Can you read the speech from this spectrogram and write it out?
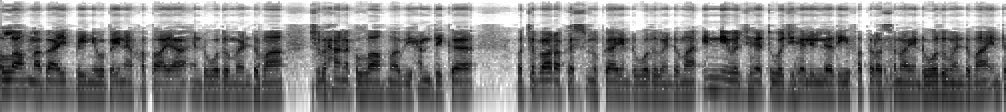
அல்லாஹும் அபாயித் பைனி ஒபைன ஹபாயா என்று ஓதும் வேண்டுமா? சுபஹானக் அல்லாஹும் அபிஹம்திக்க ஒத்தபார கஸ்முகா என்று ஓத வேண்டுமா? இன்னி வஜ்ஹத் வஜ்ஹல் இல்லதி ஃபத்ரஸ்மா என்று ஓது வேண்டுமா? என்ற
